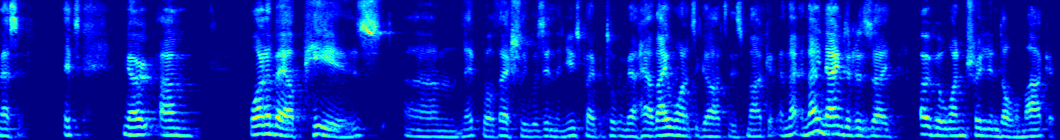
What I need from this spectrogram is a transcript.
Massive. It's, you know, um, one of our peers, um, NetWealth, actually was in the newspaper talking about how they wanted to go after this market, and they, and they named it as a over one trillion dollar market.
